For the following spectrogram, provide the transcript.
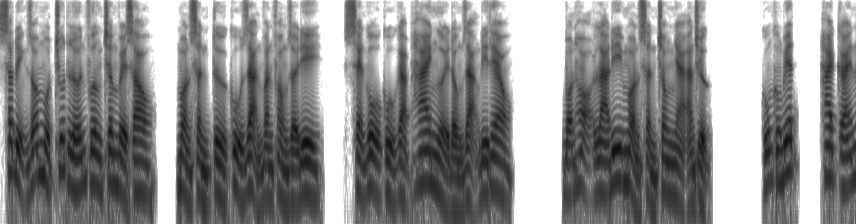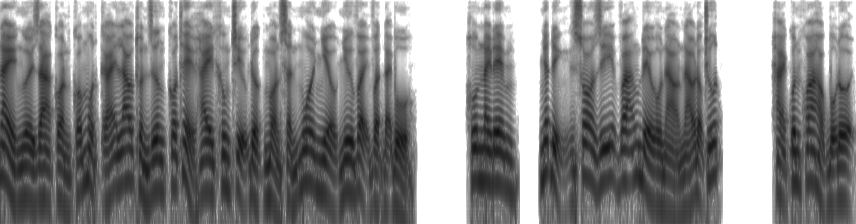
Xác định rõ một chút lớn phương châm về sau, mòn sần từ cụ dạn văn phòng rời đi, sẻn gỗ cụ gặp hai người đồng dạng đi theo. Bọn họ là đi mòn sần trong nhà ăn trực. Cũng không biết, hai cái này người già còn có một cái lao thuần dương có thể hay không chịu được mòn sần mua nhiều như vậy vật đại bổ. Hôm nay đêm, nhất định so dĩ vãng đều ồn ào náo động chút. Hải quân khoa học bộ đội.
